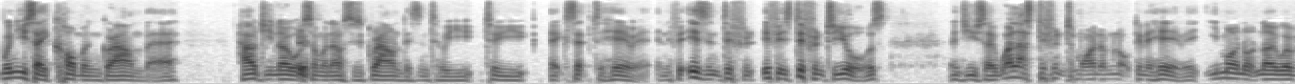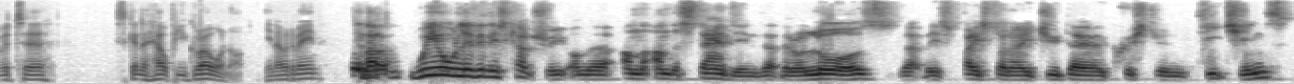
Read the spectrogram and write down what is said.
when you say common ground there, how do you know what someone else's ground is until you until you accept to hear it? And if it isn't different, if it's different to yours, and you say, well, that's different to mine, I'm not going to hear it. You might not know whether to it's going to help you grow or not. You know what I mean? Yeah, But we all live in this country on the on the understanding that there are laws that is based on a Judeo-Christian teachings,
